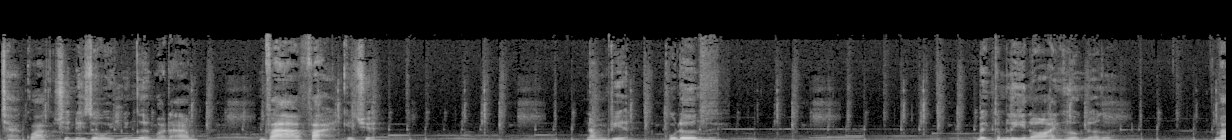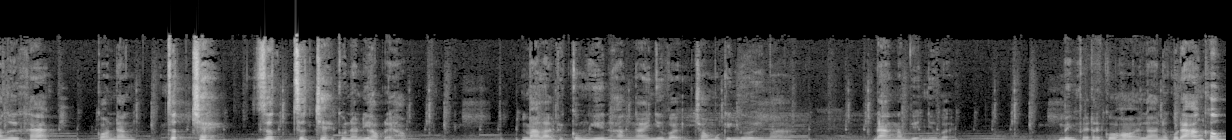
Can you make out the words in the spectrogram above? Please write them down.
trải qua cái chuyện đấy rồi, những người mà đã va phải cái chuyện nằm viện, cô đơn rồi, bệnh tâm lý nó ảnh hưởng nữa rồi. Và người khác còn đang rất trẻ, rất rất trẻ, còn đang đi học đại học mà lại phải cống hiến hàng ngày như vậy cho một cái người mà đang nằm viện như vậy? Mình phải đặt câu hỏi là nó có đáng không?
